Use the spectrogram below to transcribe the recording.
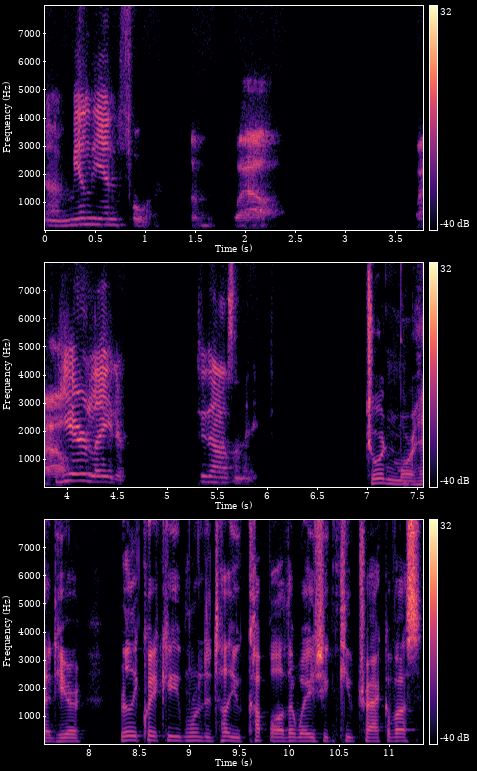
a million four. Um, wow. Wow. Year later, 2008. Jordan Moorhead here. Really quickly, wanted to tell you a couple other ways you can keep track of us.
